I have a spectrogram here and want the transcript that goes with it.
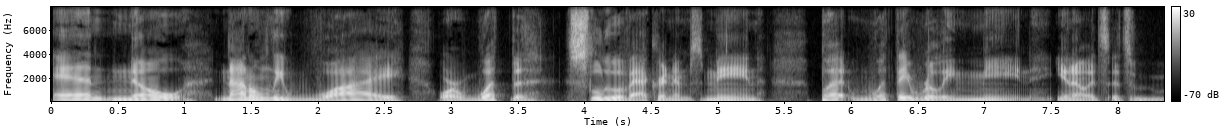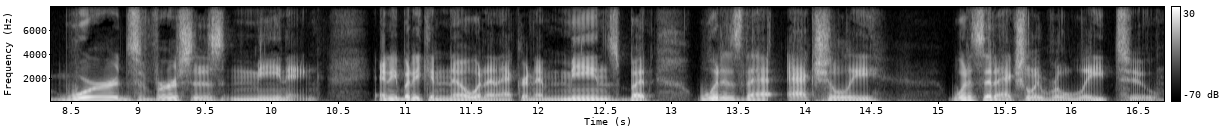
and know not only why or what the slew of acronyms mean, but what they really mean. You know, it's it's words versus meaning. Anybody can know what an acronym means, but what does that actually what does it actually relate to?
